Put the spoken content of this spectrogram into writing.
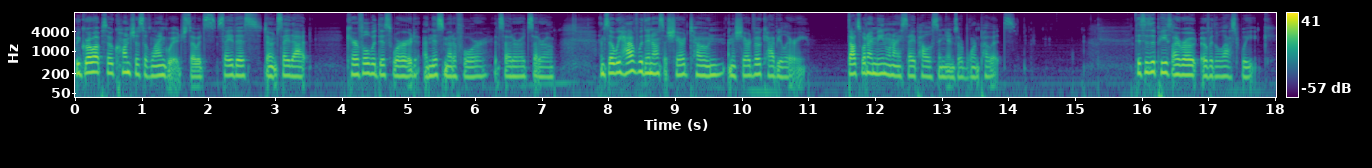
We grow up so conscious of language, so it's say this, don't say that, careful with this word and this metaphor, etc., etc. And so we have within us a shared tone and a shared vocabulary. That's what I mean when I say Palestinians are born poets. This is a piece I wrote over the last week.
